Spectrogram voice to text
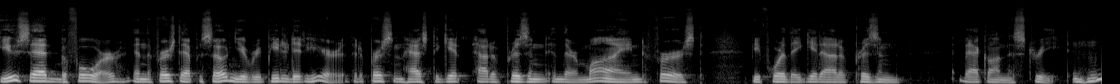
you said before in the first episode, and you've repeated it here, that a person has to get out of prison in their mind first before they get out of prison back on the street. Mm-hmm.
